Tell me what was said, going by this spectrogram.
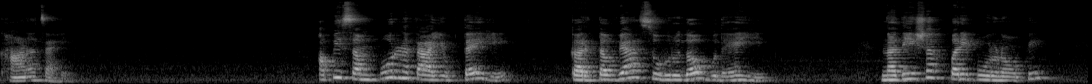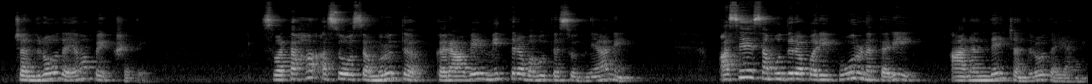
खाणच आहे. अपि सम्पूर्णतायुक्तैः कर्तव्या सुहृदौ बुधैः। नदीशः परिपूर्णोऽपि चंद्रोदयमपेक्षते स्वतः असो समृद्ध करावे मित्र बहुत सुज्ञाने असे समुद्र परिपूर्ण तरी आनंदे चंद्रोदयाने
